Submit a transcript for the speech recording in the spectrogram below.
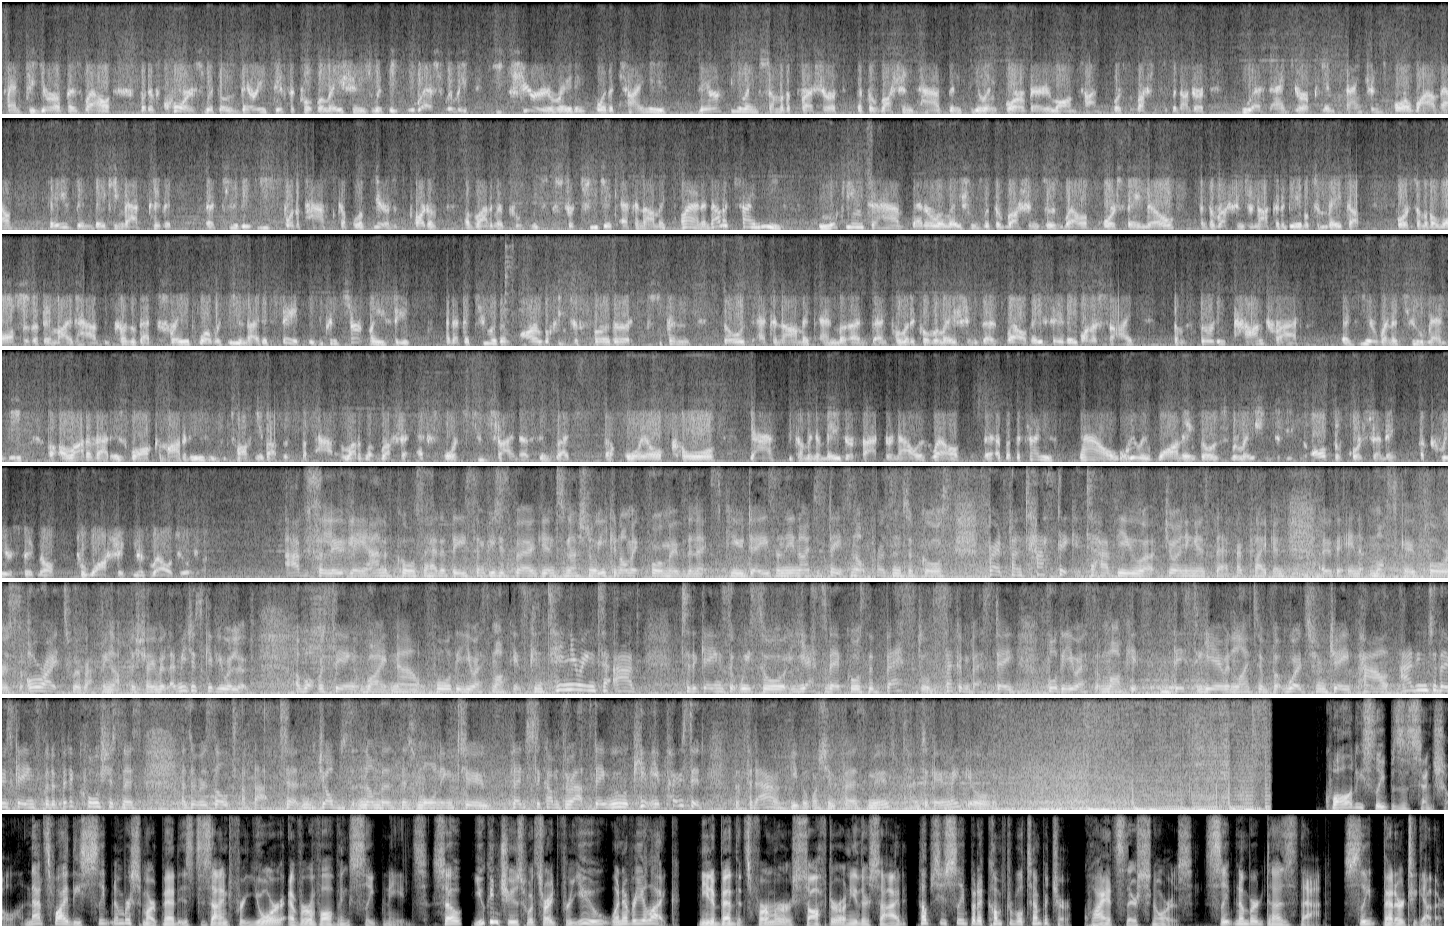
and to Europe as well. But of course, with those very difficult relations with the U.S. really deteriorating for the Chinese, they're feeling some of the pressure that the Russians have been feeling for a very long time. Of course, the Russians have been under U.S. and European sanctions for a while now. They've been making that pivot uh, to the east for the past couple of years. It's part of, of Vladimir Putin's strategic economic plan. And now the Chinese looking to have better relations with the Russians as well. Of course, they know that the Russians are not going to be able to make up for some of the losses that they might have because of that trade war with the United States. But you can certainly see that the two of them are looking to further deepen those economic and, and, and political relations as well. They say they want to sign some 30 contracts here when the two men meet. A, lot of that is raw commodities. We've been talking about this in the past. A lot of what Russia exports to China, things like oil, coal, gas becoming a major factor now as well. Uh, but the Chinese now really wanting those relations to also, of course, sending a clear signal to Washington as well, Julia. Absolutely. And of course, ahead of the St. Petersburg International Economic Forum over the next few days, and the United States not present, of course. Fred, fantastic to have you uh, joining us there. Fred Pleitgen over in Moscow for us. All right, we're wrapping up the show, but let me just give you a look at what we're seeing right now for the US markets, continuing to add to the gains that we saw yesterday. Of course, the best or the second best day for the US markets this year in light of words from Jay Powell, adding to those gains, but a bit of cautiousness as a result of that uh, jobs number numbers this morning too. Plenty to come throughout the day. We will keep you posted. But for now, you've been watching First Move. Time to go make yours. Quality sleep is essential, and that's why the Sleep Number Smart Bed is designed for your ever evolving sleep needs. So you can choose what's right for you whenever you like. Need a bed that's firmer or softer on either side? Helps you sleep at a comfortable temperature, quiets their snores. Sleep Number does that. Sleep better together.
